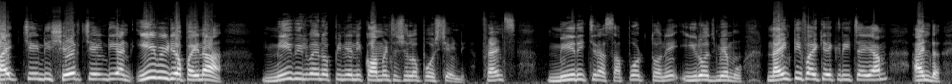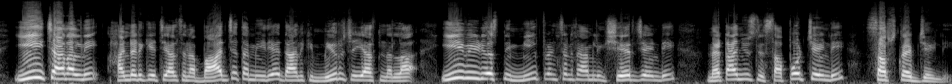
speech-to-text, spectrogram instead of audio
లైక్ చేయండి షేర్ చేయండి. అండ్ ఈ వీడియో పైన మీ విలువైన ఒపీనియన్ని కామెంట్ సెషన్లో పోస్ట్ చేయండి. ఫ్రెండ్స్ మీరిచ్చిన సపోర్ట్తోనే ఈరోజు మేము నైంటీ ఫైవ్ కేకి రీచ్ అయ్యాం. అండ్ ఈ ఛానల్ని హండ్రెడ్ కే చేయాల్సిన బాధ్యత మీదే. దానికి మీరు చేయాల్సిందల్లా ఈ వీడియోస్ని మీ ఫ్రెండ్స్ అండ్ ఫ్యామిలీకి షేర్ చేయండి. మెటా న్యూస్ని సపోర్ట్ చేయండి. సబ్స్క్రైబ్ చేయండి.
